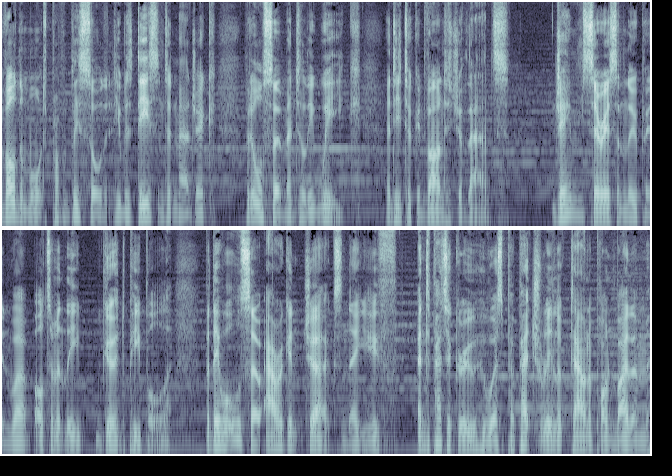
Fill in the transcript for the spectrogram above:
Voldemort probably saw that he was decent at magic, but also mentally weak, and he took advantage of that. James, Sirius, and Lupin were ultimately good people, but they were also arrogant jerks in their youth, and Pettigrew, who was perpetually looked down upon by them,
